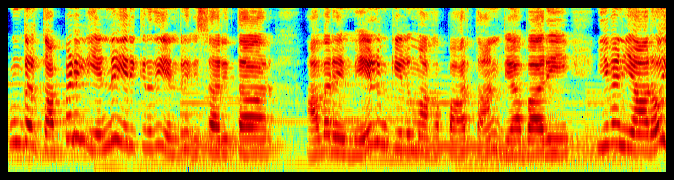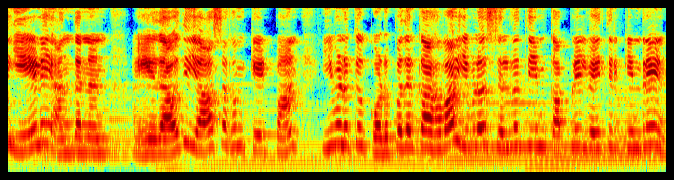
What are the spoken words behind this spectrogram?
உங்கள் கப்பலில் என்ன இருக்கிறது? என்று விசாரித்தார். அவரை மேலும் கீழுமாக பார்த்தான் வியாபாரி. இவன் யாரோ? ஏழை அந்தணன். ஏதாவது யாசகம் கேட்பான். இவனுக்கு கொடுப்பதற்காகவா இவ்வளவு செல்வத்தையும் கப்பலில் வைத்திருக்கின்றேன்?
